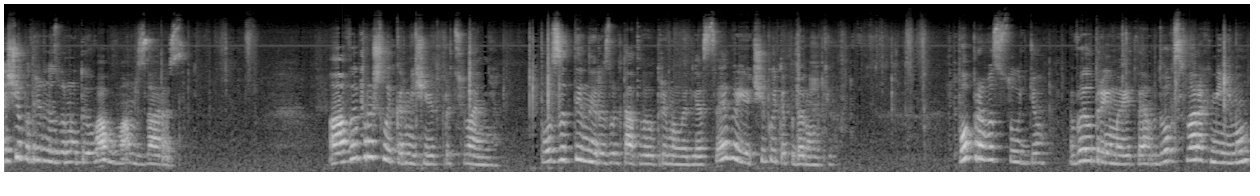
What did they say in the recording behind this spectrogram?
На що потрібно звернути увагу вам зараз? А ви пройшли кармічні відпрацювання. Позитивний результат ви отримали для себе і очікуйте подарунків. По правосуддю ви отримаєте в двох сферах мінімум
